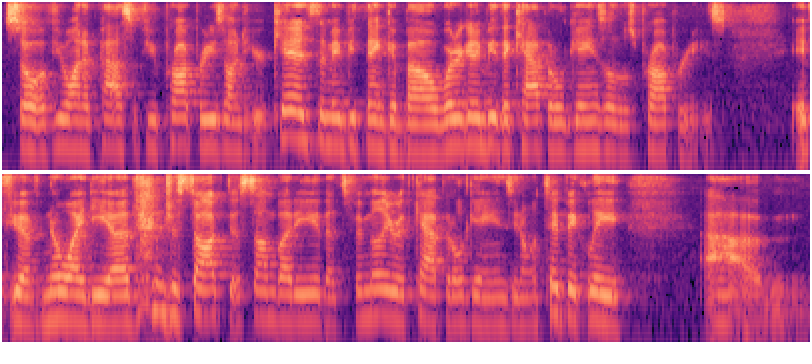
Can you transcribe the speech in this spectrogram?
So if you want to pass a few properties onto your kids, then maybe think about what are going to be the capital gains on those properties. If you have no idea, then just talk to somebody that's familiar with capital gains. You know, typically, um,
